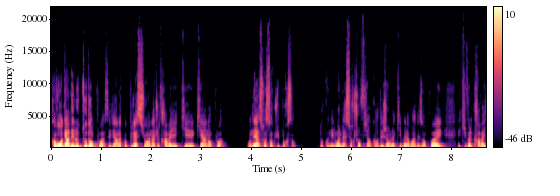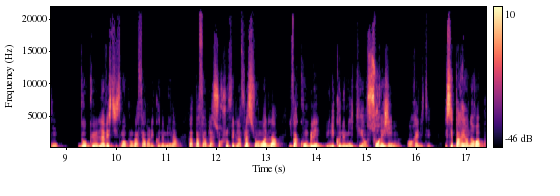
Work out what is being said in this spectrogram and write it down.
Quand vous regardez le taux d'emploi, c'est-à-dire la population en âge de travailler qui, a un emploi, on est à 68%. Donc on est loin de la surchauffe. Il y a encore des gens là qui veulent avoir des emplois et, qui veulent travailler. Donc euh, l'investissement que l'on va faire dans l'économie là va pas faire de la surchauffe et de l'inflation, loin de là. Il va combler une économie qui est en sous-régime en réalité. Et c'est pareil en Europe.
